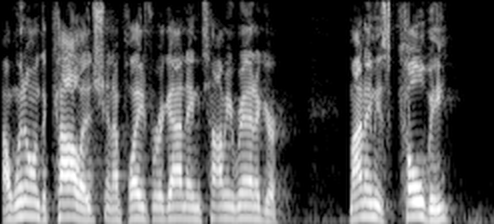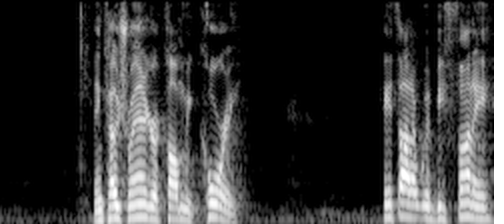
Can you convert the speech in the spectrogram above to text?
I went on to college and I played for a guy named Tommy Raniger. My name is Colby, and Coach Raniger called me Corey. He thought it would be funny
